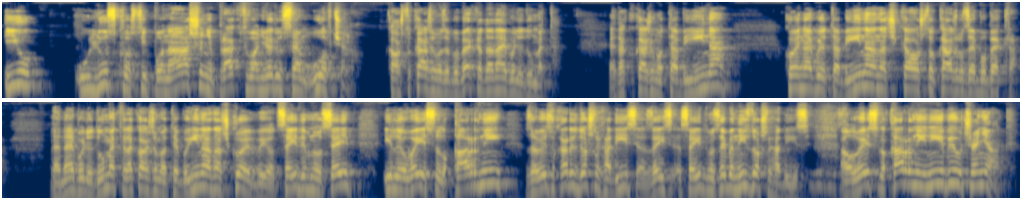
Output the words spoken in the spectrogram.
i u, u ljudskosti, ponašanju, praktovanju, vjeru svemu, uopćeno. Kao što kažemo za Bobeka da je najbolje od umeta. E tako kažemo tabina, ko je najbolje tabina, znači kao što kažemo za Bubekra. Da je najbolje od umeta, tako kažemo tabina, znači ko je bio? Sejid ibn Usejb ili Uvejsul Qarni, za Uvejsul Karni došli hadise, za Sejid ibn Usejba nisu došli hadise, A Uvejsul Qarni nije bio učenjak.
